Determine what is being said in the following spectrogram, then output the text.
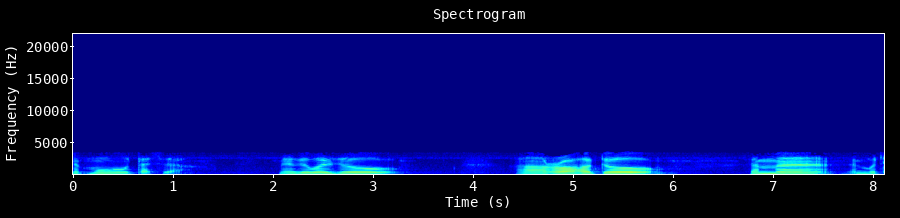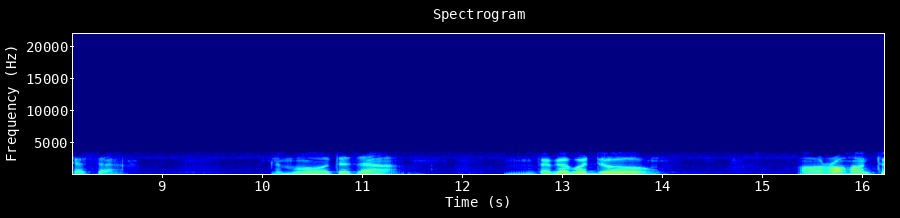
นโมตัสสะเมกวะโตอะระหะโตสัมมาสัมพุทธัสสะนโมตัสสะเมกวะโตอะระหะโต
